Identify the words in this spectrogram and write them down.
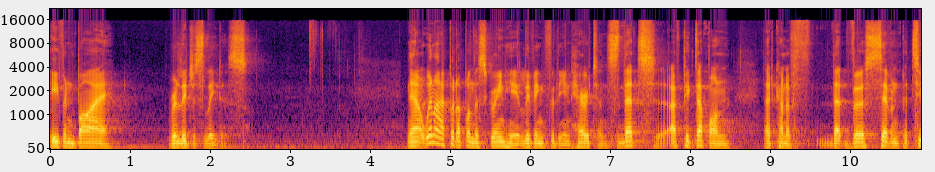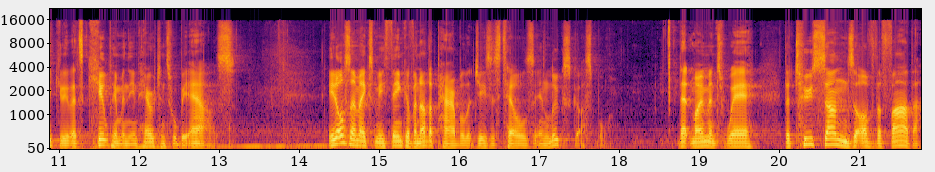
even by religious leaders. Now, when I put up on the screen here, living for the inheritance, that uh, I've picked up on that kind of that verse 7 particularly. Let's kill him and the inheritance will be ours. It also makes me think of another parable that Jesus tells in Luke's gospel. That moment where the two sons of the father,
